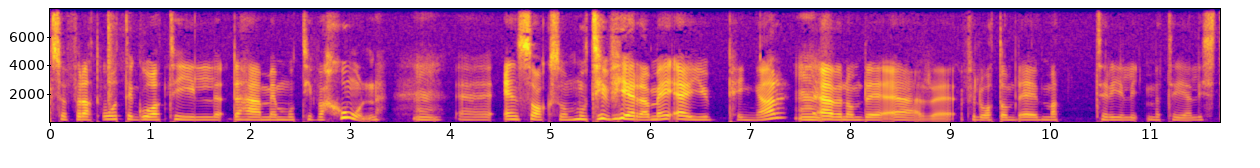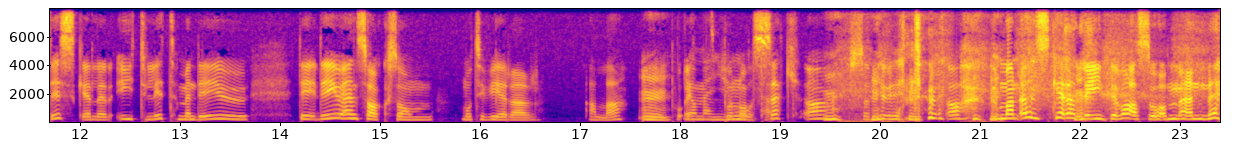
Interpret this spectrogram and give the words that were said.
så för att återgå till det här med motivation. Mm. Eh, en sak som motiverar mig är ju pengar. Mm. Även om det är, eh, förlåt om det är materiali materialistiskt eller ytligt. Men det är ju, det, det är ju en sak som motiverar alla Mm. på, Ja, ett, men på jo, något tack. sätt. Ja. Mm. Absolut. Ja, man önskar att det inte var så men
